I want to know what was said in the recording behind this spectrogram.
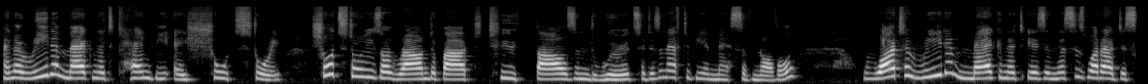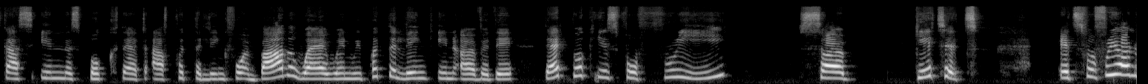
And a reader magnet can be a short story. Short stories are around about 2,000 words. So it doesn't have to be a massive novel what a reader magnet is, and this is what I discuss in this book that I've put the link for. And by the way, when we put the link in over there, that book is for free. So get it. It's for free on,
